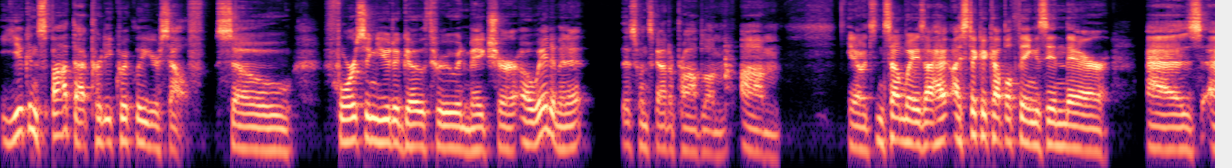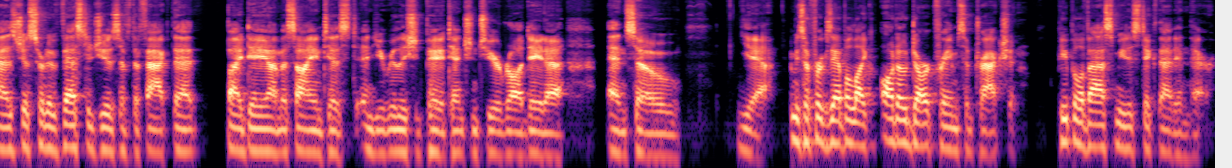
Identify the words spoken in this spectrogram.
you can spot that pretty quickly yourself. So forcing you to go through and make sure, oh, wait a minute, this one's got a problem. Um, you know, it's in some ways I, I stick a couple things in there as as just sort of vestiges of the fact that by day I'm a scientist and you really should pay attention to your raw data. And so, yeah. I mean, so for example, like auto dark frame subtraction, people have asked me to stick that in there.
